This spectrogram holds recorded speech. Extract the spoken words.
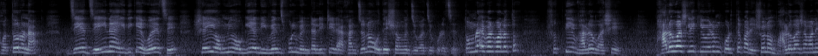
খতরনাক যে যেই না এইদিকে হয়েছে, সেই অমনি ওগিয়ে গিয়ে রিভেঞ্জফুল মেন্টালিটি রাখার জন্য ওদের সঙ্গে যোগাযোগ করেছে। তোমরা এবার বলো তো, সত্যি ভালোবাসে? ভালোবাসলে কেউ এরম করতে পারে। শোনো, ভালোবাসা মানে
